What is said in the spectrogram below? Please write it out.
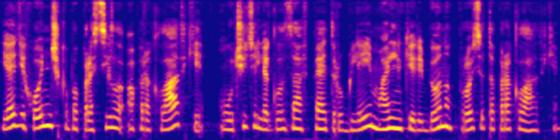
Я тихонечко попросила о прокладке, у учителя глаза в 5 рублей, маленький ребенок просит о прокладке.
